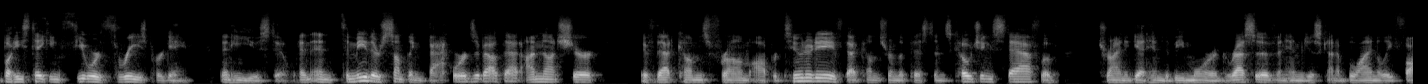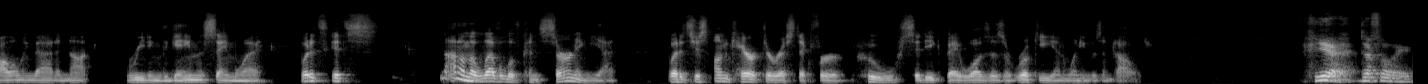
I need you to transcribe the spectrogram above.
but he's taking fewer threes per game than he used to. And, and to me, there's something backwards about that. I'm not sure if that comes from opportunity, if that comes from the Pistons coaching staff of trying to get him to be more aggressive and him just kind of blindly following that and not reading the game the same way. But it's it's not on the level of concerning yet, but it's just uncharacteristic for who Saddiq Bey was as a rookie and when he was in college. Yeah, definitely.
